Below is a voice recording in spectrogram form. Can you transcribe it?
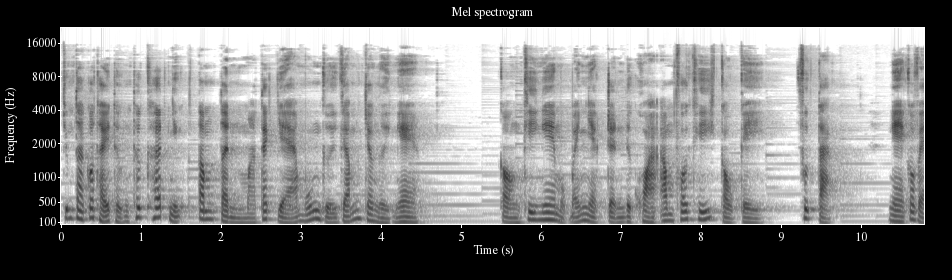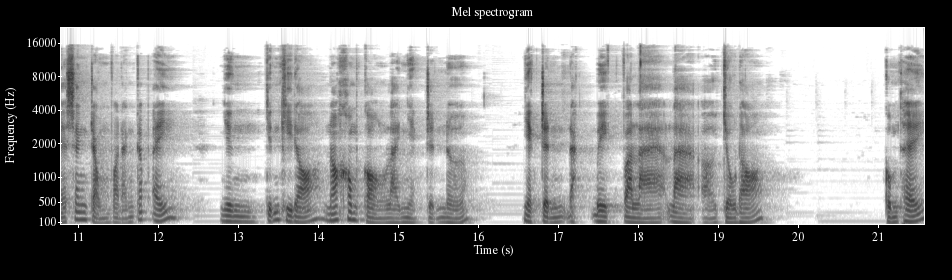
chúng ta có thể thưởng thức hết những tâm tình mà tác giả muốn gửi gắm cho người nghe. Còn khi nghe một bản nhạc trịnh được hòa âm phối khí cầu kỳ, phức tạp, nghe có vẻ sang trọng và đẳng cấp ấy, nhưng chính khi đó nó không còn là nhạc trịnh nữa. Nhạc trịnh đặc biệt và lạ là ở chỗ đó cũng thế,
